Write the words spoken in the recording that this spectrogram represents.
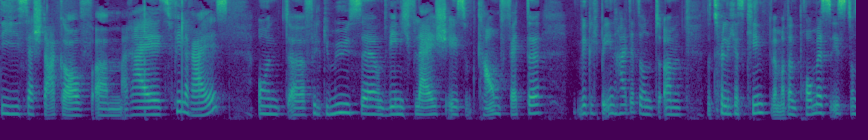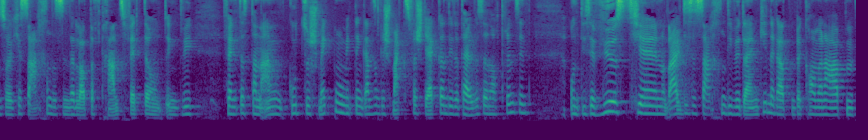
die sehr stark auf ähm, Reis, viel Reis und äh, viel Gemüse und wenig Fleisch ist und kaum Fette wirklich beinhaltet. Und ähm, natürlich als Kind, wenn man dann Pommes isst und solche Sachen, das sind dann lauter Transfette und irgendwie fängt das dann an, gut zu schmecken mit den ganzen Geschmacksverstärkern, die da teilweise noch drin sind. Und diese Würstchen und all diese Sachen, die wir da im Kindergarten bekommen haben,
